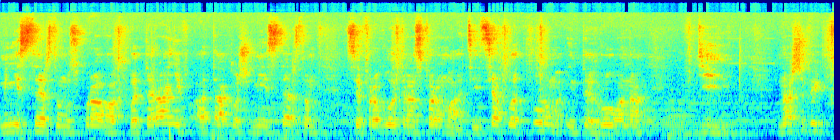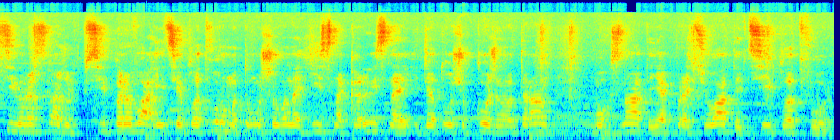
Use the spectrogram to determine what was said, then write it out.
Міністерством у справах ветеранів, а також Міністерством цифрової трансформації. Ця платформа інтегрована в дію. Наші фахівці розкажуть всі переваги цієї платформи, тому що вона дійсно корисна і для того, щоб кожен ветеран мог знати, як працювати в цій платформі.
